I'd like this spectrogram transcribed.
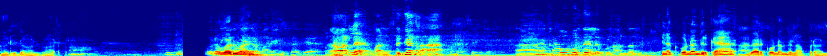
கருடாழ்வார். ஆ, வரல செஞ்சாங்களா எனக்கு கொண்டு வந்திருக்கேன். வேற கொண்டு வந்துடல அப்புறம்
